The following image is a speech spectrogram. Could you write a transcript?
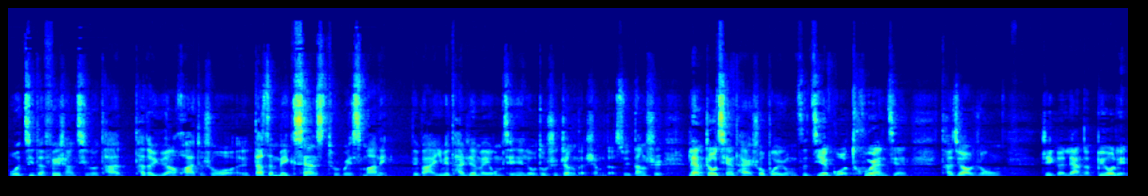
我记得非常清楚，他他的原话就说我 doesn't make sense to raise money，对吧？因为他认为我们现金流都是正的什么的，所以当时两周前他还说不会融资，结果突然间他就要融这个两个 billion，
